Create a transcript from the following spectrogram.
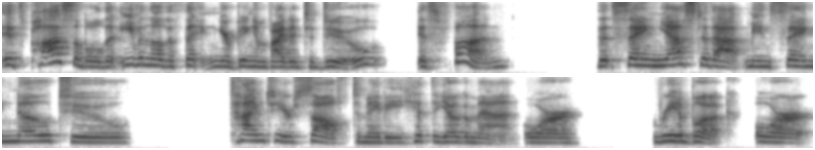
it's possible that even though the thing you're being invited to do is fun, that saying yes to that means saying no to time to yourself to maybe hit the yoga mat or read a book or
